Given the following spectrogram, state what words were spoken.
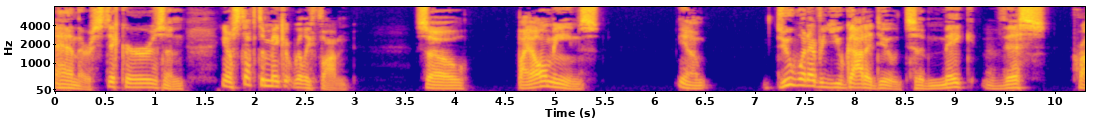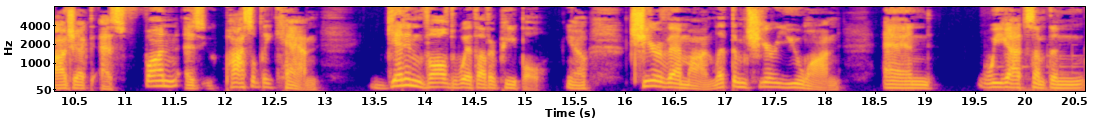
And there's stickers and, you know, stuff to make it really fun. So by all means, you know, do whatever you gotta do to make this project as fun as you possibly can. Get involved with other people, you know, cheer them on, let them cheer you on. And we got something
